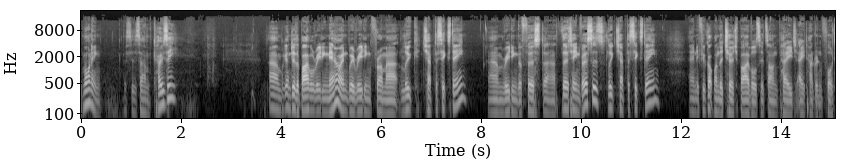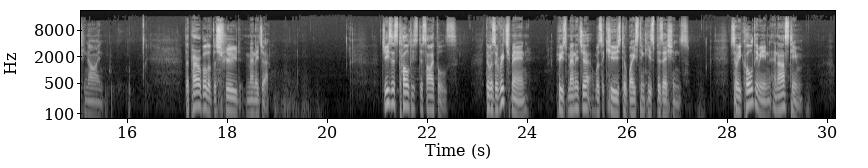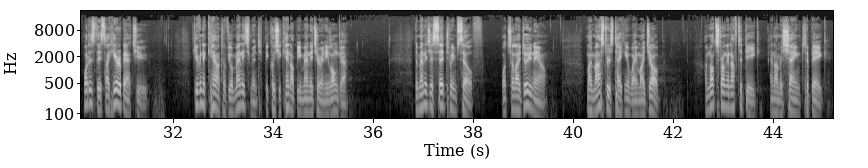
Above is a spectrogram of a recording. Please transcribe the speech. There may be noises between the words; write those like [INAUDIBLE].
Good morning. This is um, Cozy. Um, we're going to do the Bible reading now, and we're reading from uh, Luke chapter 16. Um, reading the first uh, 13 verses, Luke chapter 16. And if you've got one of the church Bibles, it's on page 849. The parable of the shrewd manager. Jesus told his disciples there was a rich man whose manager was accused of wasting his possessions. So he called him in and asked him, What is this I hear about you? Give an account of your management because you cannot be manager any longer. The manager said to himself, What shall I do now? My master is taking away my job. I'm not strong enough to dig, and I'm ashamed to beg.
